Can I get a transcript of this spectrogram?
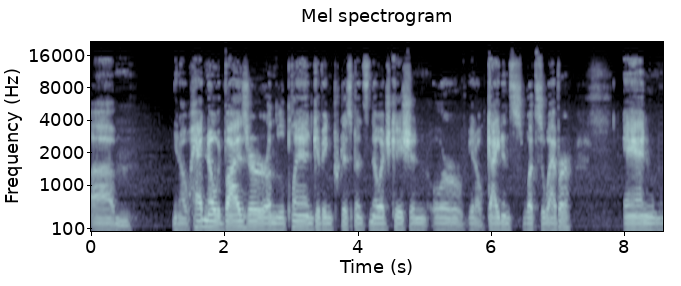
Um, you know, had no advisor under the plan, giving participants no education or you know guidance whatsoever. And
